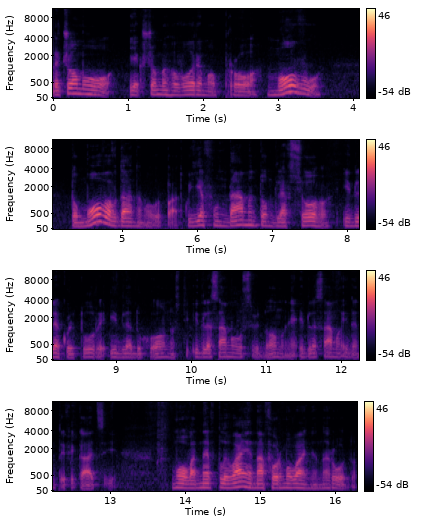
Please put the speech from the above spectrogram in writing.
Причому, якщо ми говоримо про мову, то мова в даному випадку є фундаментом для всього, і для культури, і для духовності, і для самоусвідомлення, і для самоідентифікації. Мова не впливає на формування народу,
